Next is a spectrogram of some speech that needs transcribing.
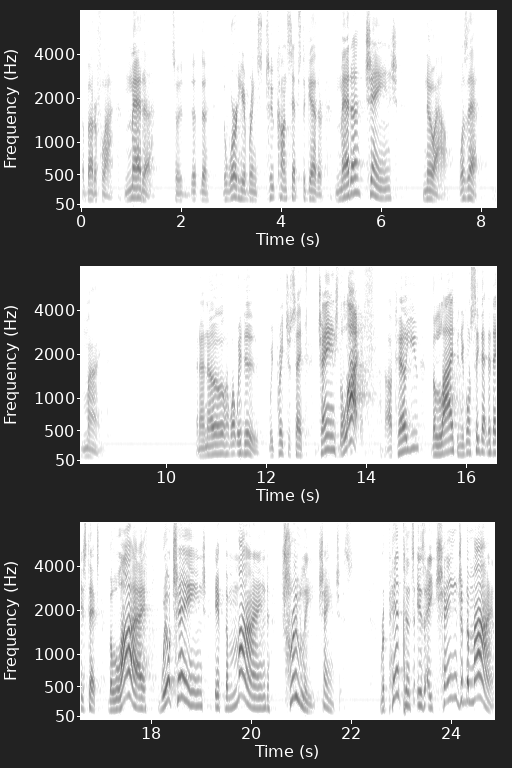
a butterfly. Meta. So the, the, the word here brings two concepts together meta, change, how. What's that? Mind. And I know what we do. We preachers say, change the life. I'll tell you, the life, and you're going to see that in today's text, the life will change if the mind truly changes. Repentance is a change of the mind.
